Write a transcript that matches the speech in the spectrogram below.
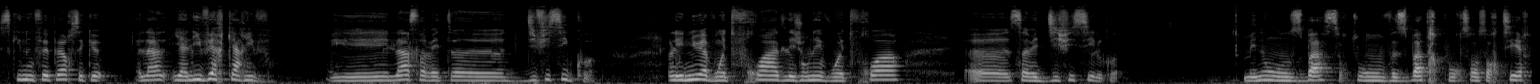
ce qui nous fait peur, c'est que là, il y a l'hiver qui arrive. Et là, ça va être euh, difficile, quoi. Les nuits, elles vont être froides, les journées vont être froides. Euh, ça va être difficile, quoi. Mais nous, on se bat, surtout, on veut se battre pour s'en sortir,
